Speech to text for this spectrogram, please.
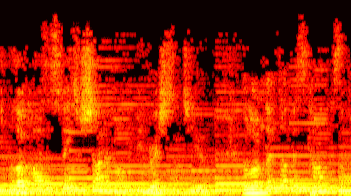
The Lord cause his face to shine upon you, be gracious unto you. The Lord lift up his countenance upon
